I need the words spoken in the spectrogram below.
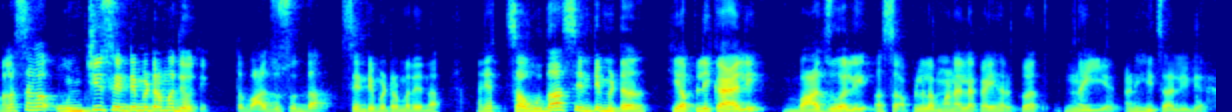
मला सांगा उंची सेंटीमीटरमध्ये होती. तर बाजू सुद्धा सेंटीमीटरमध्ये येणार. म्हणजे चौदा सेंटीमीटर ही आपली काय आली? बाजू आली असं आपल्याला म्हणायला काही हरकत नाहीये. आणि हीच आलेली आहे.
